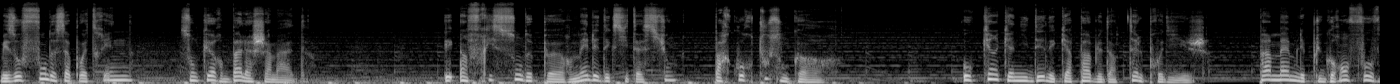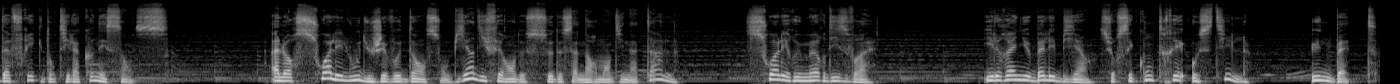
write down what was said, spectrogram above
Mais au fond de sa poitrine, son cœur bat la chamade. Et un frisson de peur mêlé d'excitation parcourt tout son corps. Aucun canidé n'est capable d'un tel prodige, pas même les plus grands fauves d'Afrique dont il a connaissance. Alors soit les loups du Gévaudan sont bien différents de ceux de sa Normandie natale, soit les rumeurs disent vrai il règne bel et bien sur ces contrées hostiles une bête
